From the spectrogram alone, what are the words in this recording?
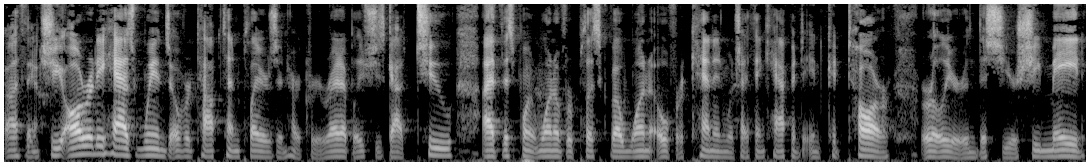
uh, thing. Yeah. She already has wins over top 10 players in her career, right? I believe she's got two at this point one over Pliskova, one over Kenin, which I think happened in Qatar earlier in this year. She made,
